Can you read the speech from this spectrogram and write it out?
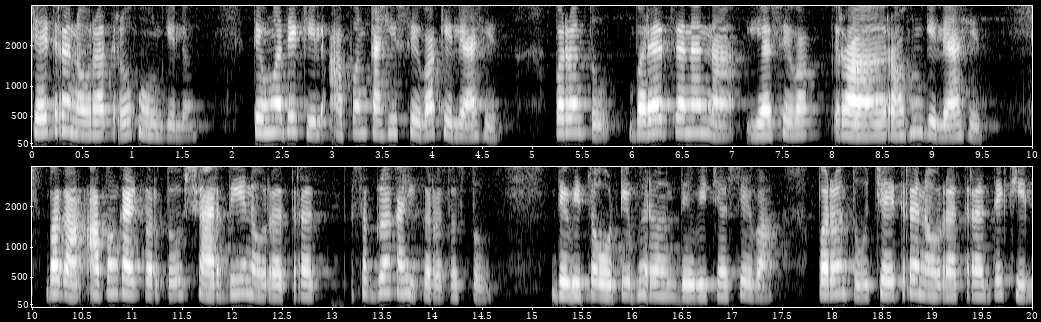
चैत्र नवरात्र होऊन गेलं. तेव्हा देखील आपण काही सेवा केल्या आहेत. परंतु बऱ्याच जणांना या सेवा रा राहून गेल्या आहेत. बघा आपण काय करतो? शारदीय नवरात्रात सगळं काही करत असतो. देवीचं ओटी भरण देवीच्या सेवा. परंतु चैत्र नवरात्रात देखील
